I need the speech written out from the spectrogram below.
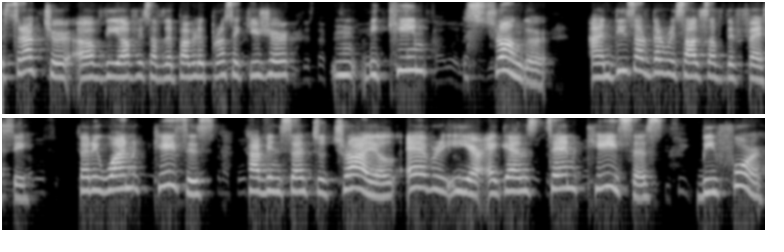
structure of the Office of the Public Prosecutor mm, became stronger. And these are the results of the FECI. 31 cases have been sent to trial every year against 10 cases before.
